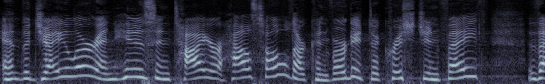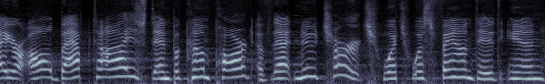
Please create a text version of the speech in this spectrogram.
and the jailer and his entire household are converted to Christian faith. They are all baptized and become part of that new church which was founded in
